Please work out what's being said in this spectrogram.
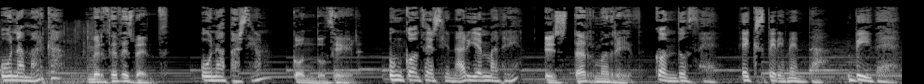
¿Una marca? Mercedes-Benz. ¿Una pasión? Conducir. ¿Un concesionario en Madrid? Star Madrid. Conduce, experimenta, vive.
